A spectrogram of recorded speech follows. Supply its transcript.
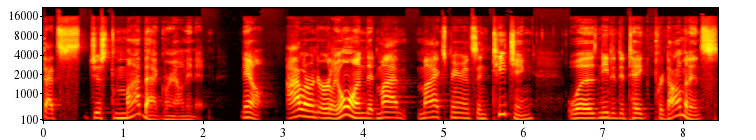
that's just my background in it. Now, I learned early on that my my experience in teaching was needed to take predominance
